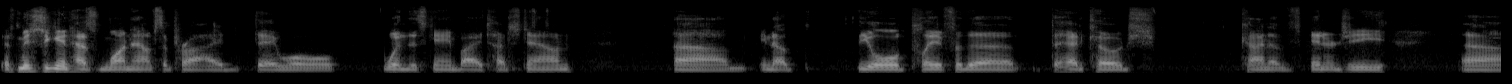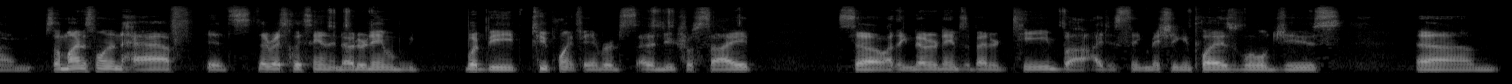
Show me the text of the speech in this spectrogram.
if Michigan has one ounce of pride, they will win this game by a touchdown. Um, you know, the old play for the the head coach kind of energy. Um, so minus one and a half. It's they're basically saying that Notre Dame would be, would be two point favorites at a neutral site. So I think Notre Dame's a better team, but I just think Michigan plays with a little juice. Um,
